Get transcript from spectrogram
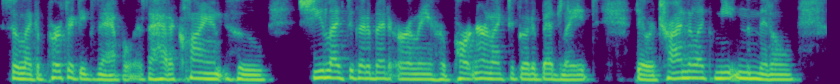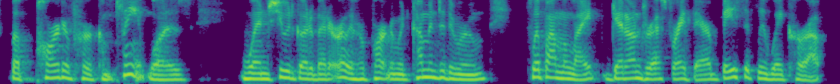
So, like a perfect example is I had a client who she liked to go to bed early, her partner liked to go to bed late. They were trying to like meet in the middle. But part of her complaint was when she would go to bed early, her partner would come into the room, flip on the light, get undressed right there, basically wake her up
